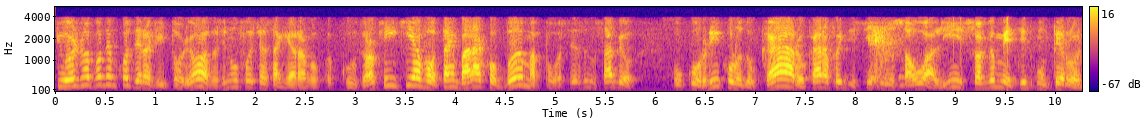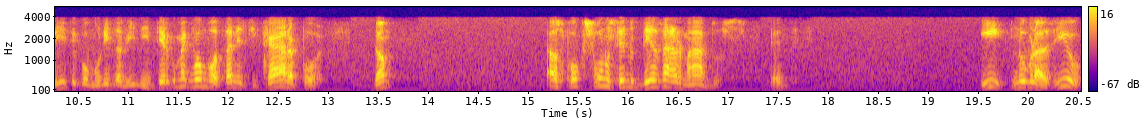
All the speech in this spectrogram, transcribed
que hoje nós podemos considerar vitoriosa. Se não fosse essa guerra cultural, quem que ia votar em Barack Obama, pô? Vocês não sabem o, o currículo do cara, o cara foi discípulo do Saul Ali, só viu metido com terrorista e comunista a vida inteira. Como é que vamos votar nesse cara, porra? Então, aos poucos foram sendo desarmados. E no Brasil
